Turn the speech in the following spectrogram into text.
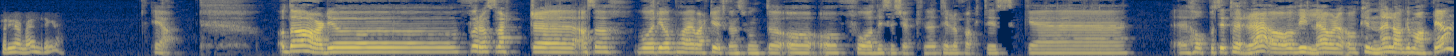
for å gjøre noen endringer. Ja. Og da har det jo for oss vært eh, Altså, vår jobb har jo vært i utgangspunktet å, å få disse kjøkkenene til å faktisk eh, eh holdt på å si tørre og ville og, og, kunne lage mat igjen.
